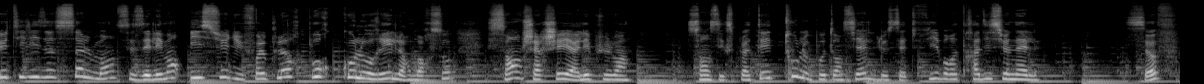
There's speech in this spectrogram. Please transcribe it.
utilisent seulement ces éléments issus du folklore pour colorer leurs morceaux sans chercher à aller plus loin, sans exploiter tout le potentiel de cette fibre traditionnelle. Sauf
